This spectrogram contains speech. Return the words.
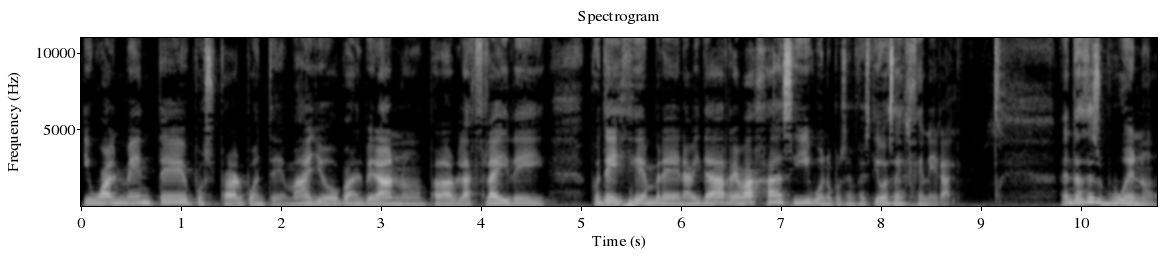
Igualmente, pues para el puente de mayo, para el verano, para el Black Friday, puente de diciembre, Navidad, rebajas y bueno, pues en festivos en general. Entonces, bueno,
